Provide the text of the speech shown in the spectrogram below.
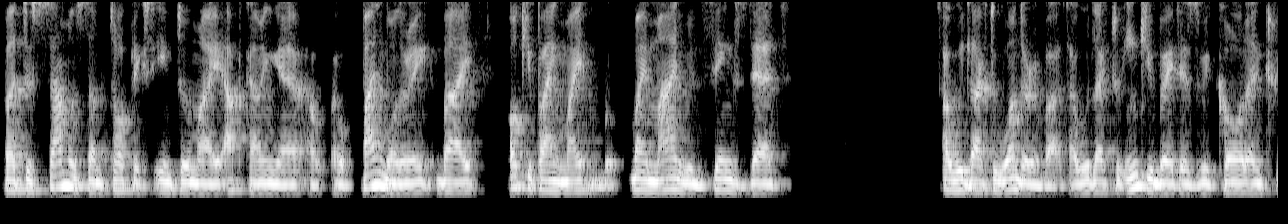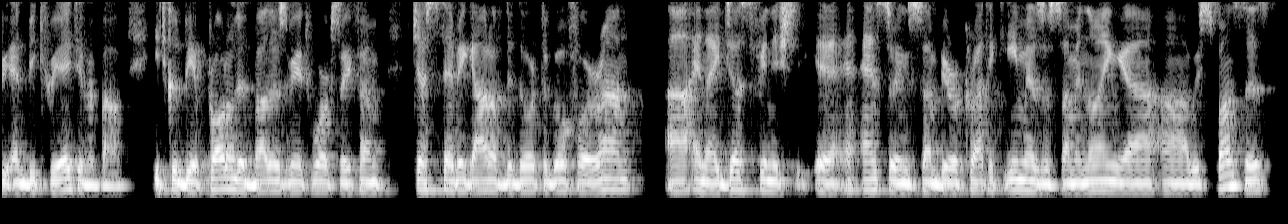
but to summon some topics into my upcoming uh, uh, wandering by occupying my my mind with things that I would like to wonder about. I would like to incubate, as we call, and cre- and be creative about. It could be a problem that bothers me at work. So if I'm just stepping out of the door to go for a run, uh, and I just finished uh, answering some bureaucratic emails or some annoying uh, uh responses,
